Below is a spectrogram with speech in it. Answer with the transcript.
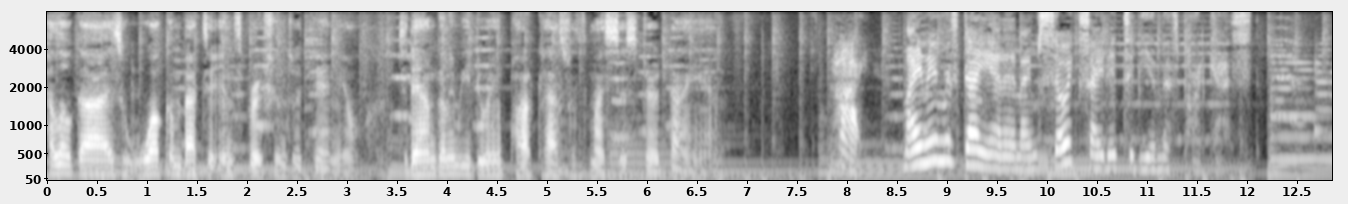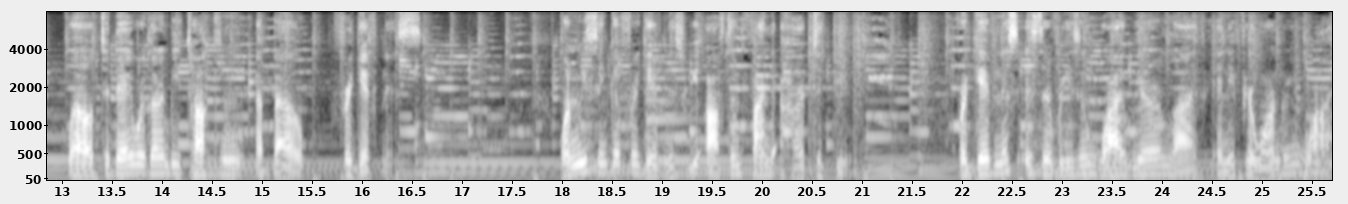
Hello, guys. Welcome back to Inspirations with Daniel. Today I'm going to be doing a podcast with my sister, Diane. Hi, my name is Diane, and I'm so excited to be in this podcast. Well, today we're going to be talking about forgiveness. When we think of forgiveness, we often find it hard to do. Forgiveness is the reason why we are alive, and if you're wondering why,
